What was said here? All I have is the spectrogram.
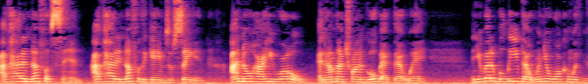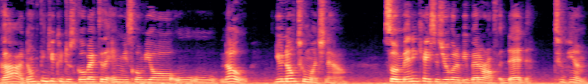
I've had enough of sin. I've had enough of the games of Satan. I know how he rolled, and I'm not trying to go back that way. And you better believe that when you're walking with God, don't think you can just go back to the enemy. It's going to be all, ooh, ooh. No, you know too much now. So in many cases, you're going to be better off dead to him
